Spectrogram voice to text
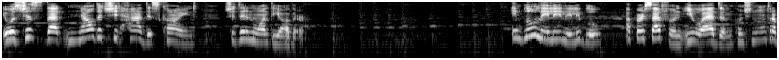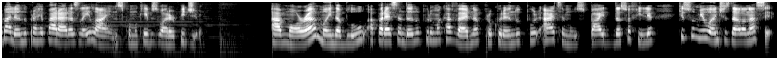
It was just that now that she'd had this kind, she didn't want the other. Em Blue Lily, Lily Blue, a Persephone e o Adam continuam trabalhando para reparar as ley lines, como Cabeswater pediu. A Mora, mãe da Blue, aparece andando por uma caverna procurando por Artemus, pai da sua filha, que sumiu antes dela nascer.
